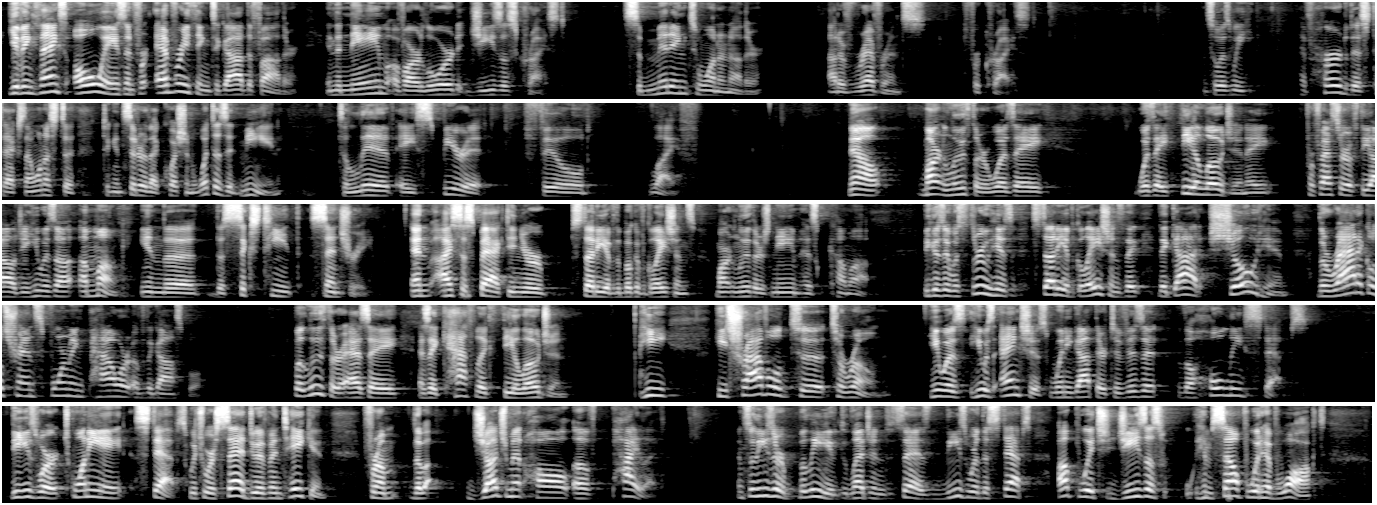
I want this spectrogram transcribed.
giving thanks always and for everything to God the Father, in the name of our Lord Jesus Christ, submitting to one another out of reverence for Christ. And so, as we have heard this text, I want us to, to consider that question what does it mean to live a spirit filled life? Now, Martin Luther was a, was a theologian, a professor of theology. He was a, a monk in the, the 16th century. And I suspect in your study of the book of Galatians, Martin Luther's name has come up. Because it was through his study of Galatians that, that God showed him the radical transforming power of the gospel. But Luther, as a, as a Catholic theologian, he, he traveled to, to Rome. He was, he was anxious when he got there to visit the holy steps. These were 28 steps, which were said to have been taken from the judgment hall of Pilate. And so these are believed, legend says, these were the steps up which Jesus himself would have walked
